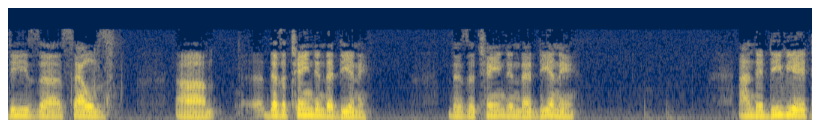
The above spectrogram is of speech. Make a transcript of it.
these uh, cells. Um, there's a change in their DNA. There's a change in their DNA, and they deviate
